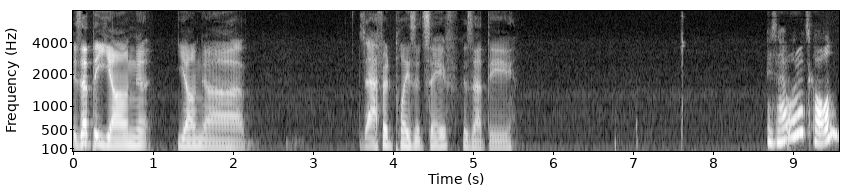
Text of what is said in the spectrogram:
Is that the young young uh Zaphod plays it safe? Is that the Is that what it's called?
